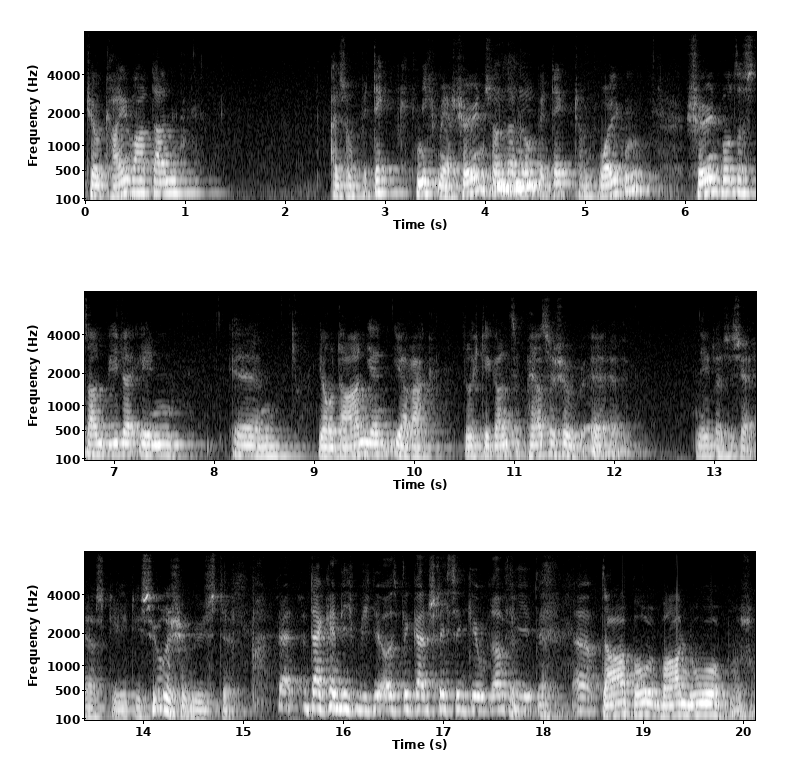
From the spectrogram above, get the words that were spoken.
Türkei war dann also bedeckt, nicht mehr schön, sondern Mhm. nur bedeckt und Wolken. Schön wurde es dann wieder in ähm, Jordanien, Irak, durch die ganze persische, äh, nee, das ist ja erst die, die syrische Wüste. Da, da kenne ich mich nicht aus, bin ganz schlecht in Geografie. Äh, Da war nur so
